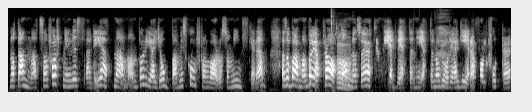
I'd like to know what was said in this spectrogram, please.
något annat som forskning visar det är att när man börjar jobba med skolfrånvaro så minskar den. Alltså bara man börjar prata ja. om den så ökar medvetenheten och då reagerar folk fortare.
